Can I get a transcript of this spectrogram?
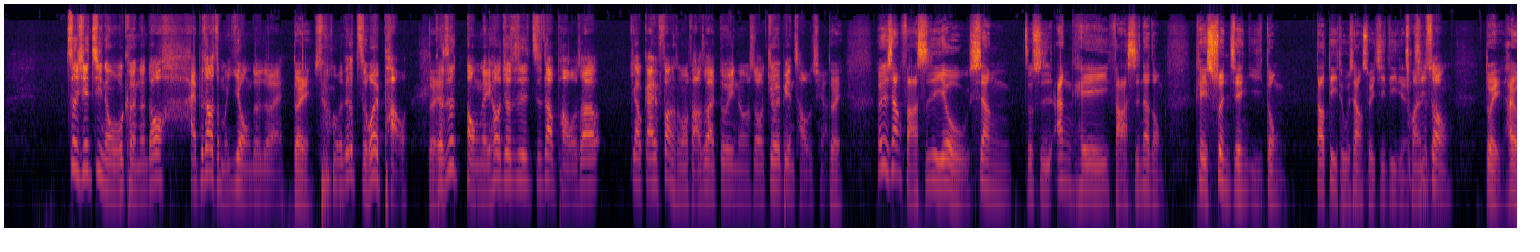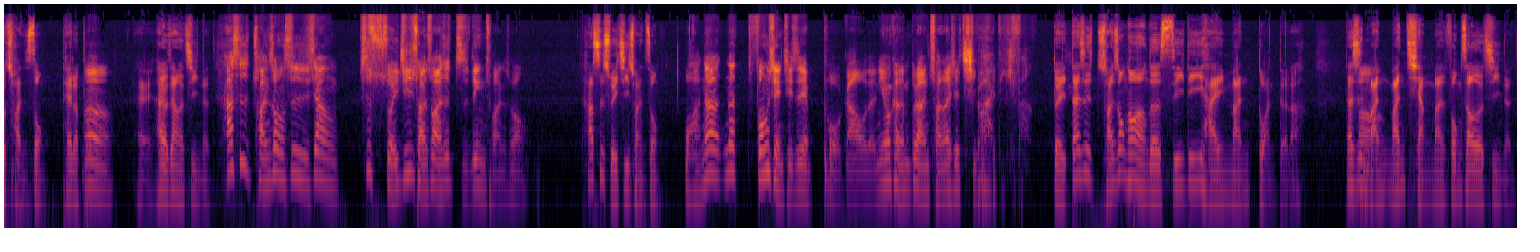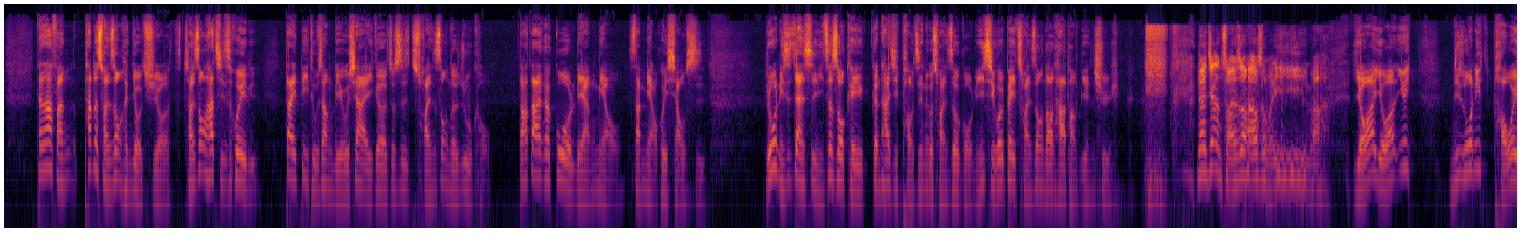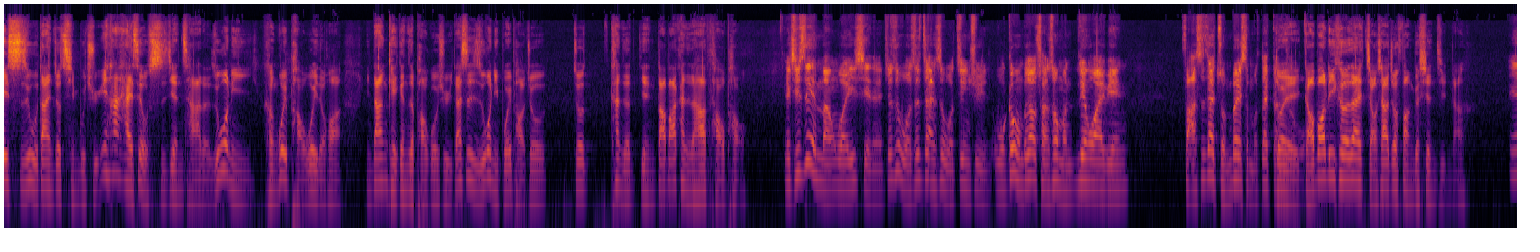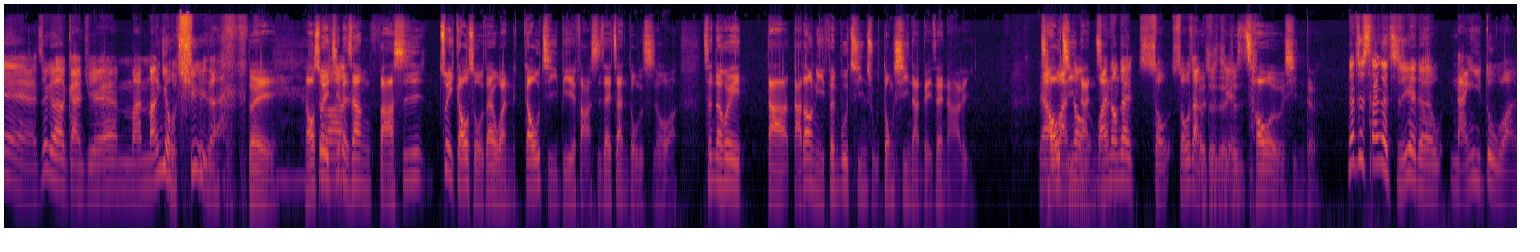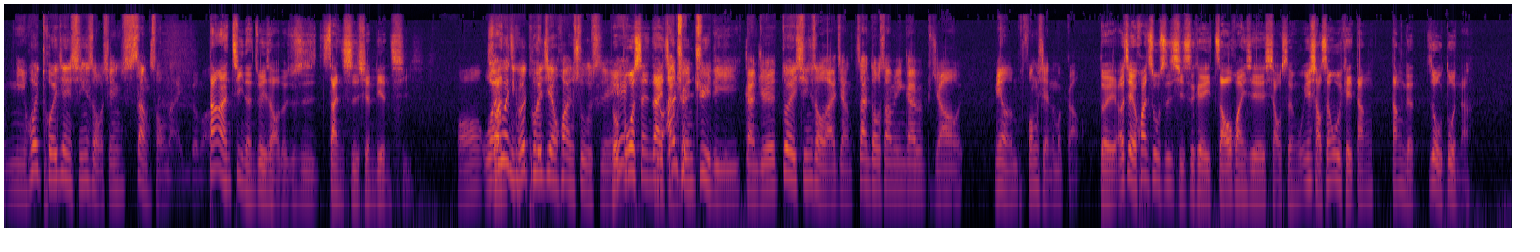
这些技能我可能都还不知道怎么用，对不对？对，所以我就只会跑。对。可是懂了以后，就是知道跑的时候。要该放什么法术来对应的时候，就会变超强。对，而且像法师也有像就是暗黑法师那种可以瞬间移动到地图上随机地点的传送。对，还有传送 teleport，嗯，哎，还有这样的技能。它是传送是像是随机传送还是指定传送？它是随机传送。哇，那那风险其实也颇高的，你有可能不然传到一些奇怪的地方。对，但是传送通常的 CD 还蛮短的啦。但是蛮蛮强蛮风骚的技能，但他反他的传送很有趣哦。传送它其实会在地图上留下一个就是传送的入口，然后大概过两秒三秒会消失。如果你是战士，你这时候可以跟他一起跑进那个传送口，你一起会被传送到他旁边去。那这样传送还有什么意义吗？有啊有啊，因为你如果你跑位失误，当然就进不去，因为它还是有时间差的。如果你很会跑位的话，你当然可以跟着跑过去。但是如果你不会跑就，就就看着眼巴巴看着他逃跑，也、欸、其实也蛮危险的。就是我是战士，我进去，我根本不知道传送门另外一边法师在准备什么，在等。对，搞不好立刻在脚下就放个陷阱啊！耶，这个感觉蛮蛮有趣的。对，然后所以基本上法师最高手在玩高级别法师在战斗的时候啊，真的会打打到你分不清楚东西南北在哪里，超级难玩弄在手手掌之间，对对对，就是超恶心的。那这三个职业的难易度啊，你会推荐新手先上手哪一个吗？当然，技能最少的就是战士先练起。哦，我还以为你会推荐幻术师。不过现在安全距离，感觉对新手来讲，战斗上面应该会比较没有风险那么高。对，而且幻术师其实可以召唤一些小生物，因为小生物可以当当你的肉盾啊。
